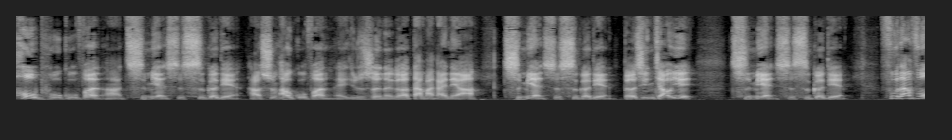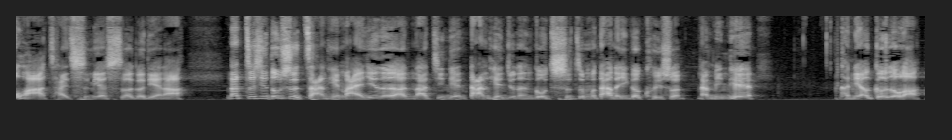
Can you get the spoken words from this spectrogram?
厚普股份啊，吃面十四个点；还有顺浩股份，也就是那个大码概念啊，吃面十四个点；德兴交易吃面十四个点；复旦复华才吃面十二个点啊。那这些都是涨停买进的人，那今天当天就能够吃这么大的一个亏损，那明天肯定要割肉了。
